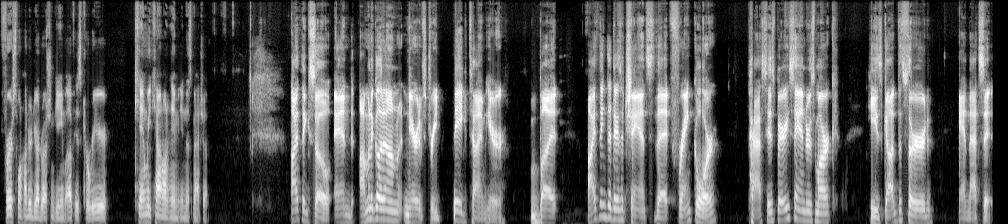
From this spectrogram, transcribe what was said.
First 100 yard rushing game of his career. Can we count on him in this matchup? I think so. And I'm going to go down narrative street big time here. But I think that there's a chance that Frank Gore passed his Barry Sanders mark. He's got the third, and that's it.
